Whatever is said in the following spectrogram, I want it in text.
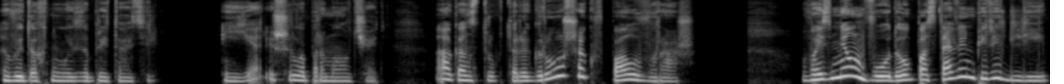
выдохнул изобретатель. И я решила промолчать. А конструктор игрушек впал в раж. Возьмем воду, поставим перед Ли.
